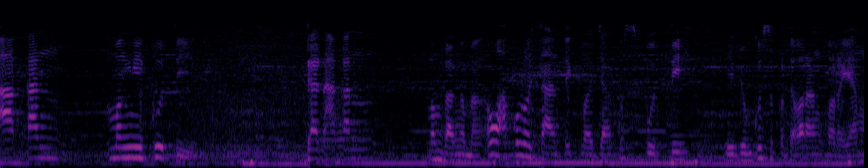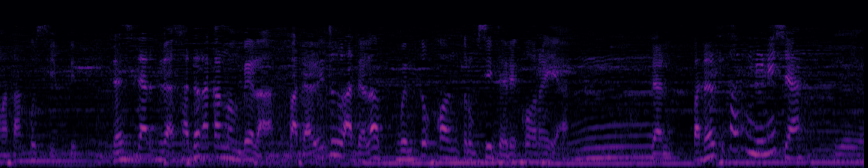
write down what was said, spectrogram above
akan mengikuti dan akan membangga-bangga. Oh aku lo cantik wajahku putih hidungku seperti orang Korea mataku sipit dan secara tidak sadar akan membela padahal itu adalah bentuk konstruksi dari Korea Hmm. dan padahal kita orang Indonesia iya, iya.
